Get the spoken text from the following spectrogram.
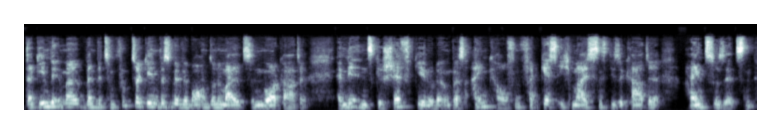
da gehen wir immer, wenn wir zum Flugzeug gehen, wissen wir, wir brauchen so eine Miles More Karte. Wenn wir ins Geschäft gehen oder irgendwas einkaufen, vergesse ich meistens diese Karte einzusetzen.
